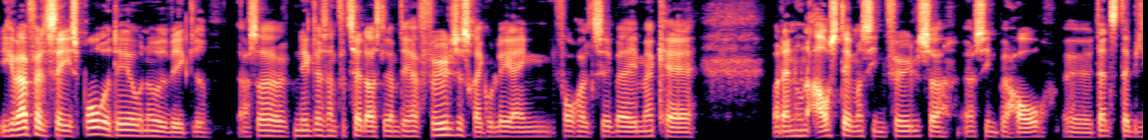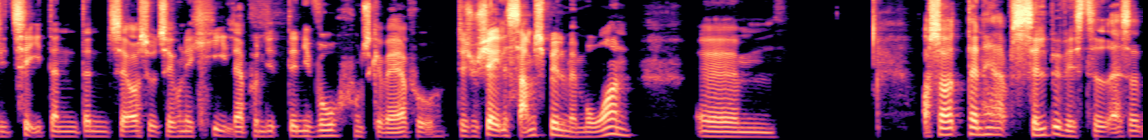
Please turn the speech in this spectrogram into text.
Vi kan i hvert fald se, at sproget det er underudviklet. Og så Niklas han fortæller også lidt om det her følelsesregulering i forhold til, hvad Emma kan, hvordan hun afstemmer sine følelser og sine behov. Øh, den stabilitet, den, den ser også ud til, at hun ikke helt er på det niveau, hun skal være på. Det sociale samspil med moren. Øh, og så den her selvbevidsthed, altså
